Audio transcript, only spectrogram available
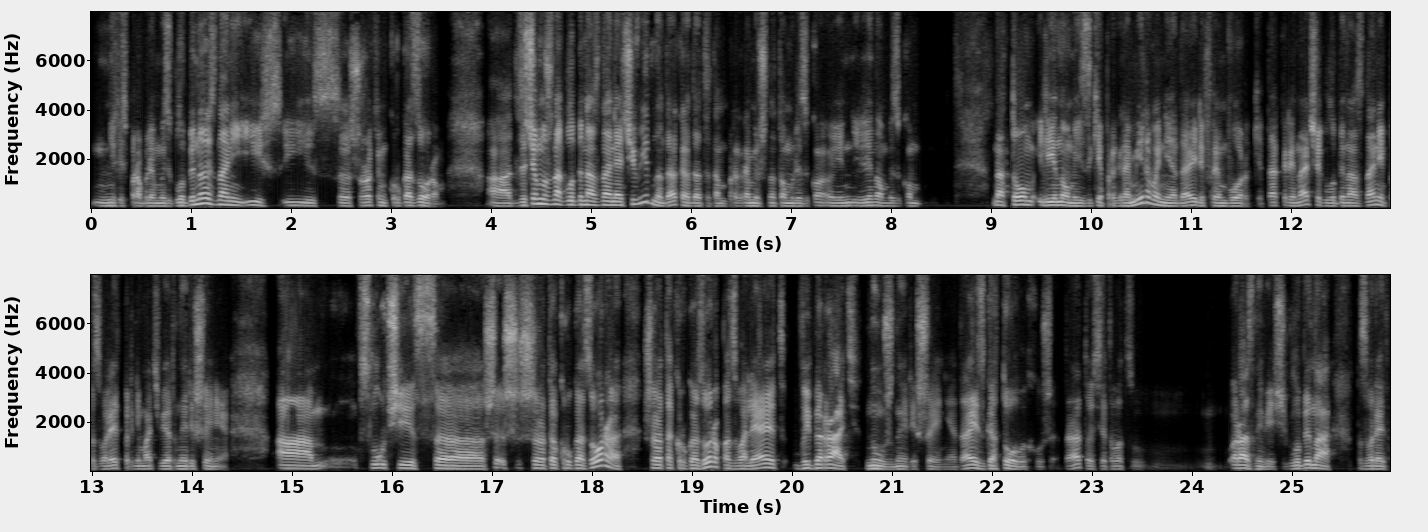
у них есть проблемы и с глубиной знаний, и, и с широким кругозором. А зачем нужна глубина знаний, очевидно, да, когда ты там программируешь на том или, языком, или ином языком на том или ином языке программирования, да, или фреймворке, так или иначе глубина знаний позволяет принимать верные решения. А в случае с э, широтой кругозора, широта кругозора позволяет выбирать нужные решения, да, из готовых уже, да, то есть это вот разные вещи. Глубина позволяет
